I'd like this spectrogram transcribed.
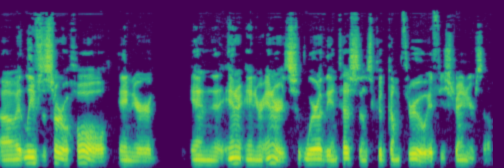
um, it leaves a sort of hole in your in the inner, in your innards where the intestines could come through if you strain yourself.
